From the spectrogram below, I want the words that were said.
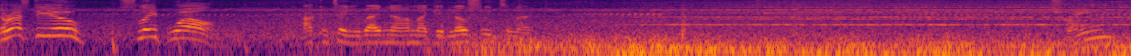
The rest of you, sleep well. I can tell you right now, I'm not getting no sleep tonight. Training?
